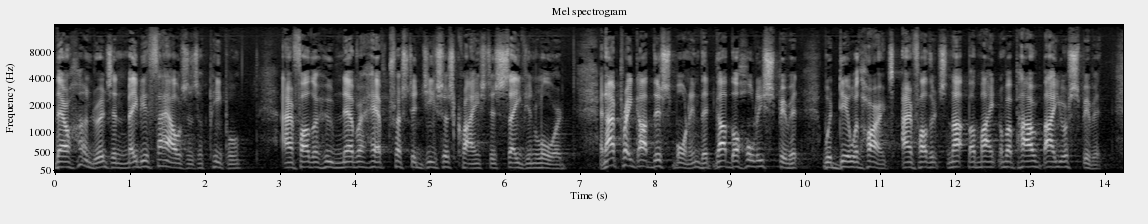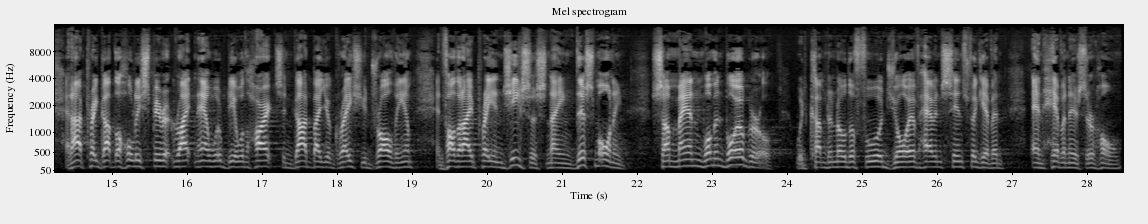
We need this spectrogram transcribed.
there are hundreds and maybe thousands of people, our Father, who never have trusted Jesus Christ as Savior and Lord. And I pray, God, this morning that God the Holy Spirit would deal with hearts. Our Father, it's not by might nor by power, by your Spirit. And I pray, God, the Holy Spirit right now will deal with hearts, and God, by your grace, you draw them. And Father, I pray in Jesus' name this morning, some man, woman, boy, or girl would come to know the full joy of having sins forgiven and heaven is their home.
